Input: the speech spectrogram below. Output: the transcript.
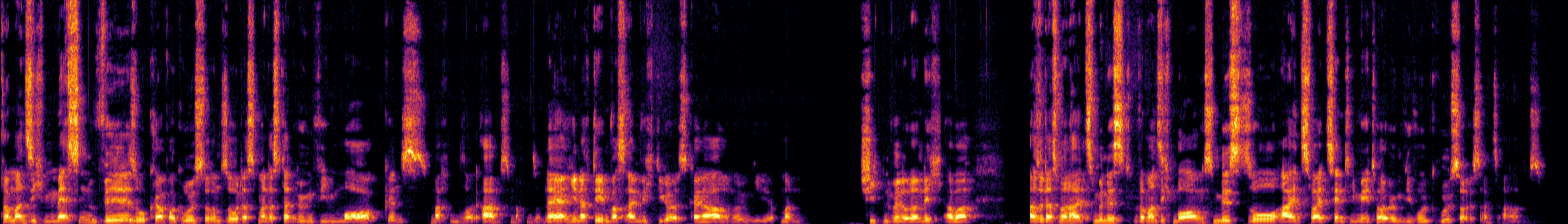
wenn man sich messen will, so Körpergröße und so, dass man das dann irgendwie morgens machen soll, abends machen soll. Naja, je nachdem, was einem wichtiger ist. Keine Ahnung, irgendwie, ob man cheaten will oder nicht. Aber also, dass man halt zumindest, wenn man sich morgens misst, so ein, zwei Zentimeter irgendwie wohl größer ist als abends.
